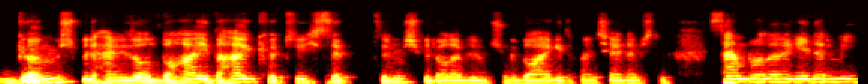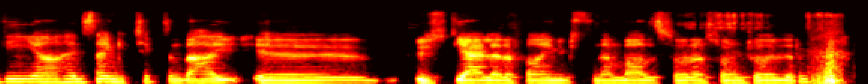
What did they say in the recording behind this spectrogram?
gömmüş bile hani o Doğa'yı daha kötü hissettirmiş bile olabilirim. Çünkü Doğa'ya gidip hani şey demiştim. Sen buralara gelir miydin ya? Hani sen gidecektin daha e, üst yerlere falan gibisinden bazı sorular sormuş olabilirim.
